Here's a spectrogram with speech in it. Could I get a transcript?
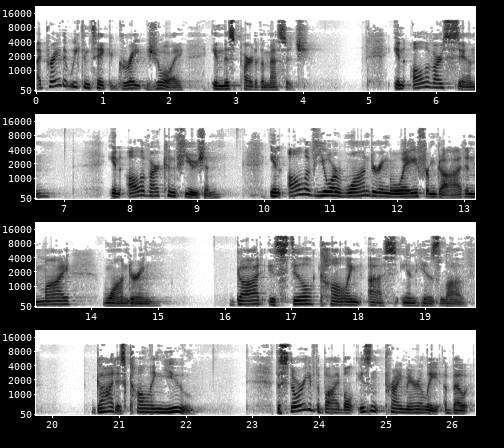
I pray that we can take great joy in this part of the message. In all of our sin, in all of our confusion, in all of your wandering away from God and my wandering, God is still calling us in His love. God is calling you. The story of the Bible isn't primarily about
